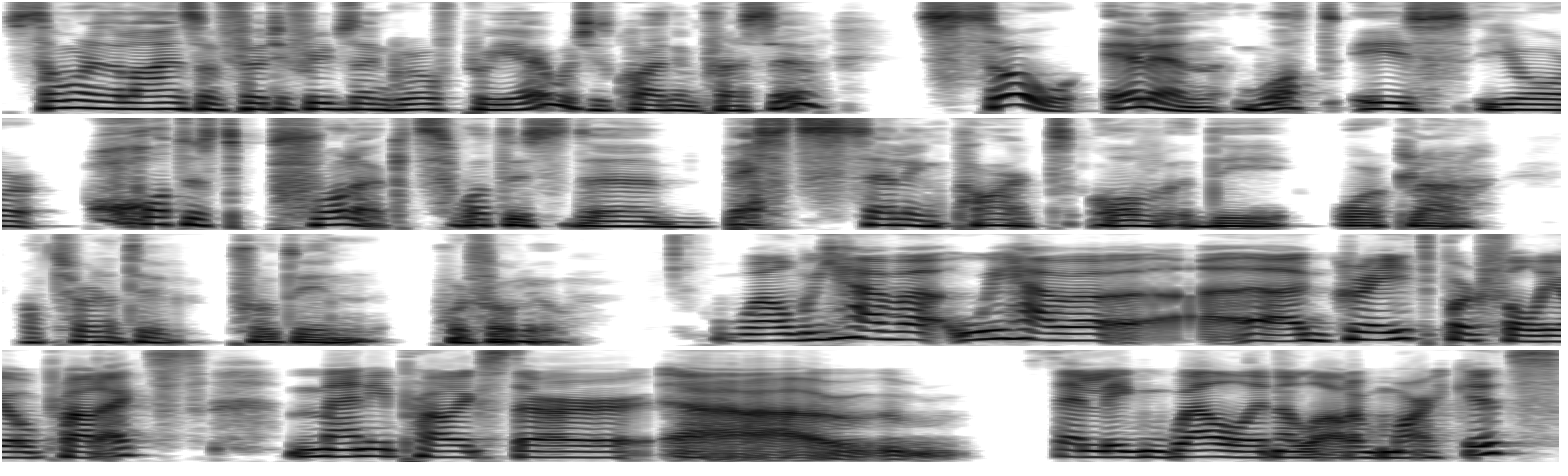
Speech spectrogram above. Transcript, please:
somewhere in the lines of 33% growth per year, which is quite impressive. So, Elin, what is your hottest product? What is the best selling part of the Orkla alternative protein portfolio? Well, we have a we have a, a great portfolio of products. Many products that are uh, selling well in a lot of markets.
